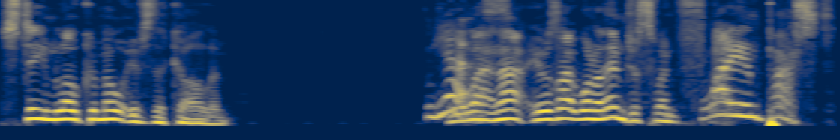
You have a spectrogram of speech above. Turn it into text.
steam locomotives. They call them. Yes. like that. It was like one of them just went flying past.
